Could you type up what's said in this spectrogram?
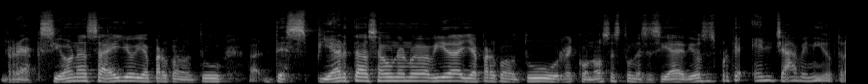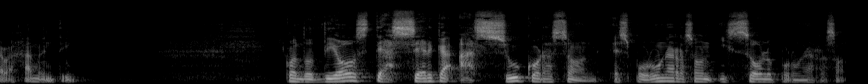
reaccionas a ello, ya para cuando tú ah, despiertas a una nueva vida, ya para cuando tú reconoces tu necesidad de Dios, es porque Él ya ha venido trabajando en ti. Cuando Dios te acerca a su corazón, es por una razón y solo por una razón,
